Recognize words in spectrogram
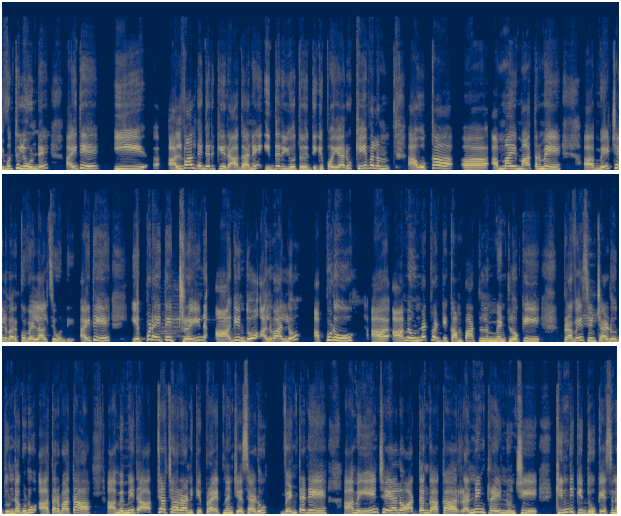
యువతులు ఉండే. అయితే ఈ అల్వాల్ దగ్గరికి రాగానే ఇద్దరు యువతులు దిగిపోయారు. కేవలం ఆ ఒక్క అమ్మాయి మాత్రమే మేడ్చల్ వరకు వెళ్ళాల్సి ఉంది. అయితే ఎప్పుడైతే ట్రైన్ ఆగిందో అల్వాల్లో అప్పుడు ఆ- ఆమె ఉన్నటువంటి కంపార్ట్మెంట్లోకి ప్రవేశించాడు దుండగుడు. ఆ తర్వాత ఆమె మీద అత్యాచారానికి ప్రయత్నం చేశాడు. వెంటనే ఆమె ఏం చేయాలో అర్థం కాక రన్నింగ్ ట్రైన్ నుంచి కిందికి దూకేసిన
